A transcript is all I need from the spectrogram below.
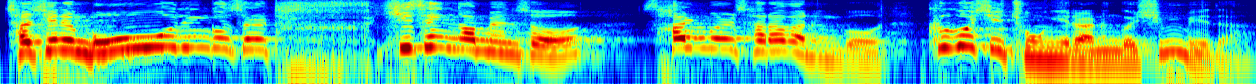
자신의 모든 것을 다 희생하면서 삶을 살아가는 것, 그것이 종이라는 것입니다.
